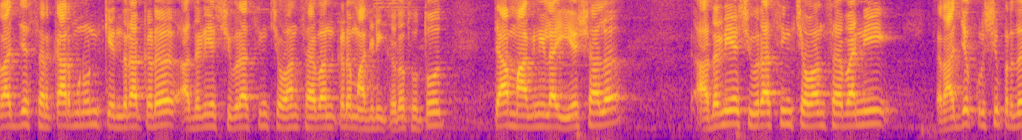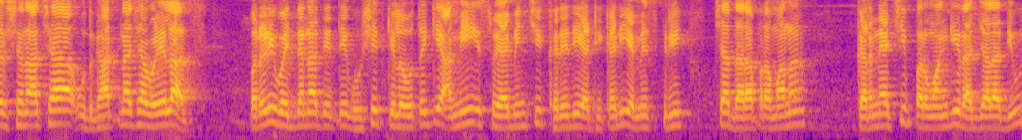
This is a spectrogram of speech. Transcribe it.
राज्य सरकार म्हणून केंद्राकडं आदरणीय शिवराजसिंग चौहान साहेबांकडं मागणी करत होतो त्या मागणीला यश आलं. आदरणीय शिवराजसिंग चौहान साहेबांनी राज्य कृषी प्रदर्शनाच्या उद्घाटनाच्या वेळेलाच परळी वैद्यनाथ येथे घोषित केलं होतं की आम्ही सोयाबीनची खरेदी या ठिकाणी एम एस पीच्या दराप्रमाणे करण्याची परवानगी राज्याला देऊ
